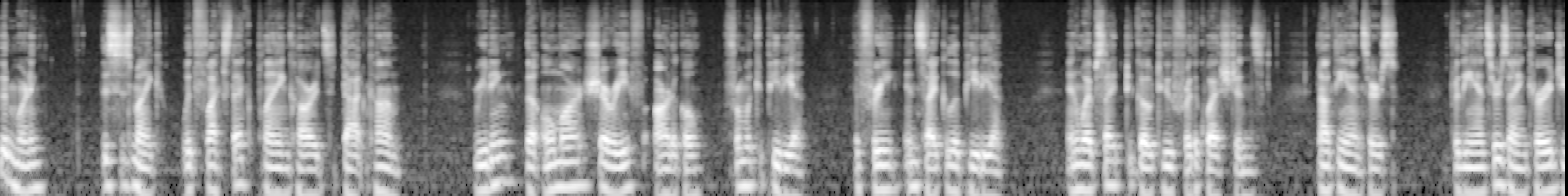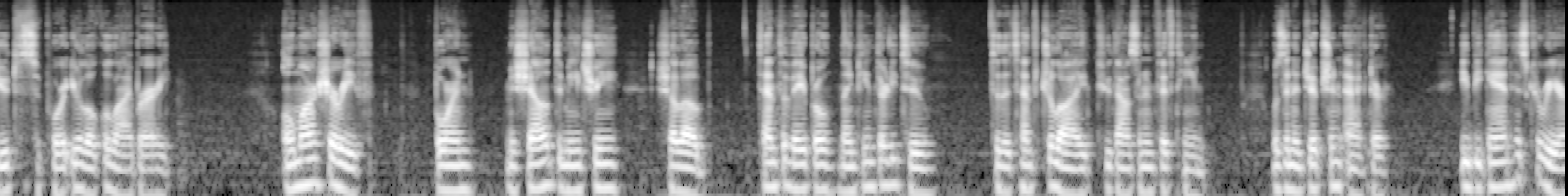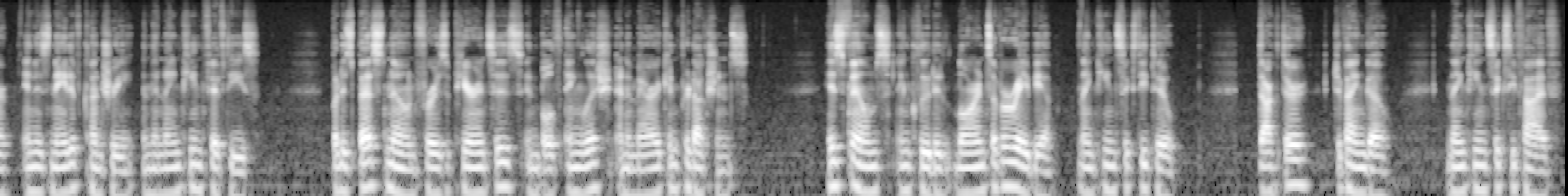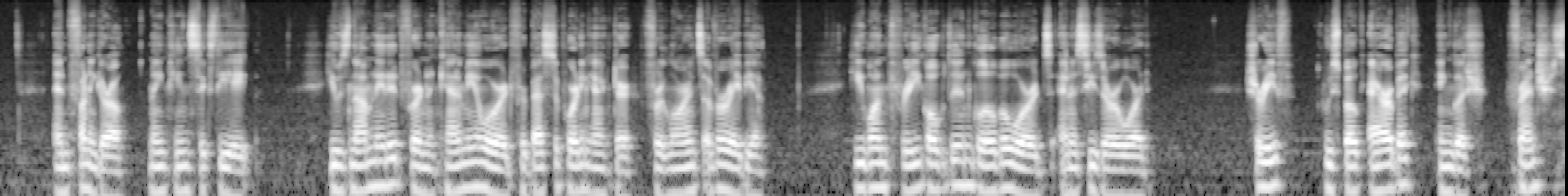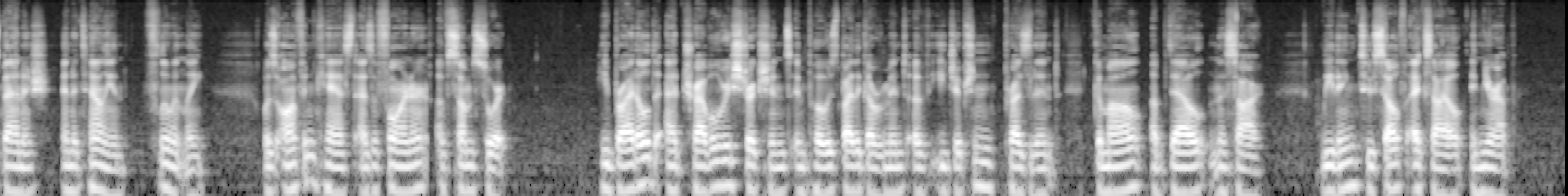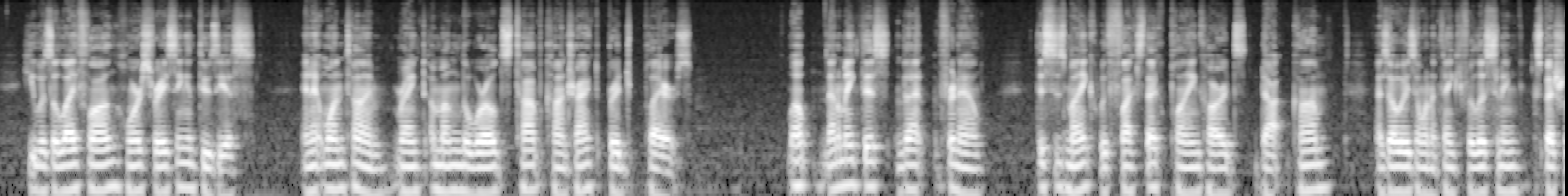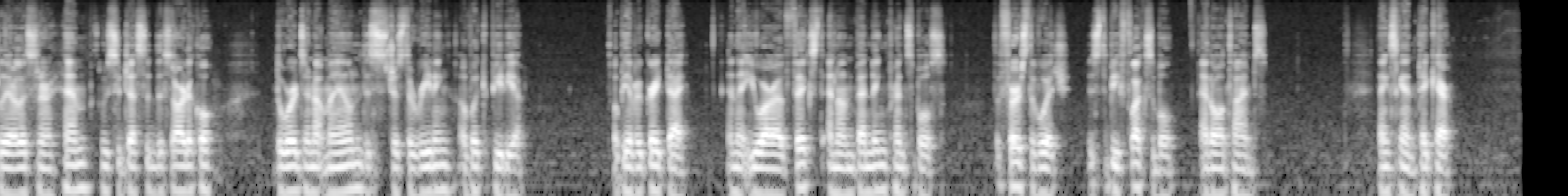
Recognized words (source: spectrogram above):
Good morning. This is Mike with FlexDeckPlayingCards.com, reading the Omar Sharif article from Wikipedia, the free encyclopedia, and website to go to for the questions, not the answers. For the answers, I encourage you to support your local library. Omar Sharif, born Michel Dimitri Chalhoub, 10th of April 1932 to the 10th July 2015, was an Egyptian actor. He began his career in his native country in the 1950s, but is best known for his appearances in both English and American productions. His films included Lawrence of Arabia, 1962, Dr. Zhivago, 1965, and Funny Girl, 1968. He was nominated for an Academy Award for Best Supporting Actor for Lawrence of Arabia. He won three Golden Globe Awards and a Caesar Award. Sharif who spoke Arabic, English, French, Spanish, and Italian fluently, was often cast as a foreigner of some sort. He bridled at travel restrictions imposed by the government of Egyptian President Gamal Abdel Nasser, leading to self exile in Europe. He was a lifelong horse racing enthusiast, and at one time ranked among the world's top contract bridge players. Well, that'll make this that for now. This is Mike with FlexDeckPlayingCards.com. As always, I want to thank you for listening, especially our listener Hem, who suggested this article. The words are not my own, this is just a reading of Wikipedia. Hope you have a great day, and that you are of fixed and unbending principles, the first of which is to be flexible at all times. Thanks again, take care.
